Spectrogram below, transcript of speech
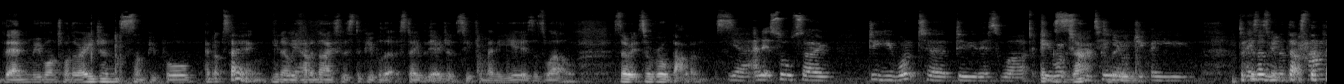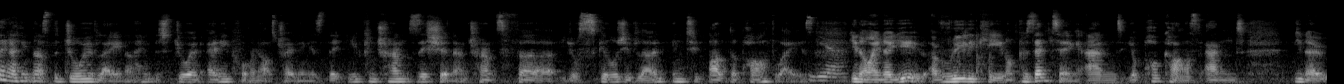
then move on to other agents. Some people end up staying. You know, we have a nice list of people that have stayed with the agency for many years as well. So it's a real balance. Yeah, and it's also, do you want to do this work? Do you want to continue? Or do, Exactly. are you Because think another that's the thing. I think that's the joy of Lane. I think the joy of any performing arts training is that you can transition and transfer your skills you've learned into other pathways. Yeah. you know, I know you are really keen on presenting and your podcast and, you know,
